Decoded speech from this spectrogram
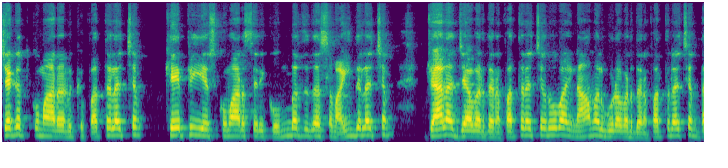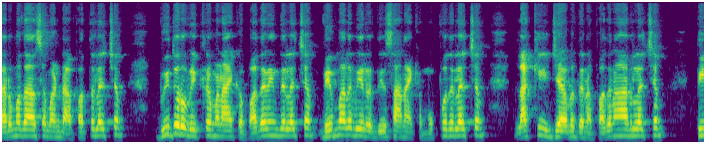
ஜெகத்குமாரருக்கு பத்து லட்சம் கே பி எஸ் குமாரசிரிக்கு ஒன்பது தசம் ஐந்து லட்சம் ஜால ஜெயவர்தன பத்து லட்சம் ரூபாய் நாமல் குணவர்தன பத்து லட்சம் தர்மதாச மண்டா பத்து லட்சம் விதுர விக்ரமநாயக்க பதினைந்து லட்சம் விமல வீர திசாநாயக்க முப்பது லட்சம் லக்கி ஜெயவர்தன பதினாறு லட்சம் பி.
